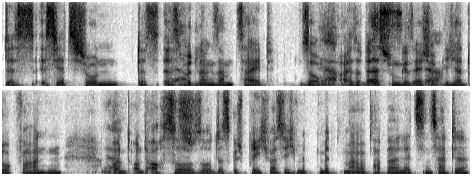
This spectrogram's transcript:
das ist jetzt schon, das, es Ja. wird langsam Zeit. So, Ja, also da das- ist schon gesellschaftlicher Druck vorhanden. Ja. Und, und auch so, so das Gespräch, was ich mit, mit Mama Papa letztens hatte,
